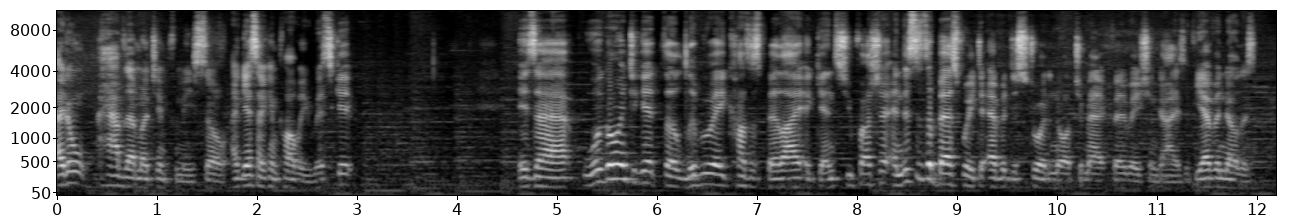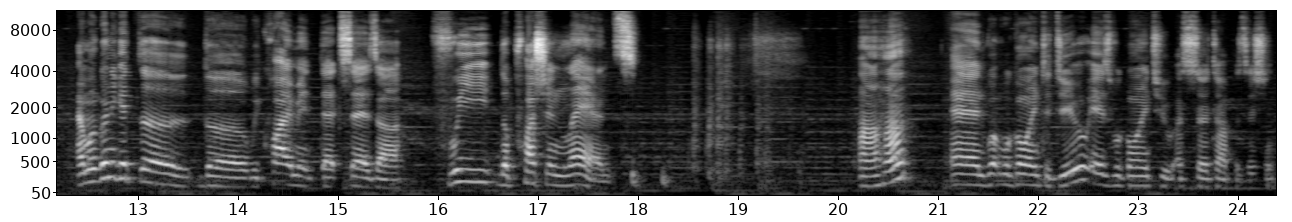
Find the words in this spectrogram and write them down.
I don't have that much infamy, so I guess I can probably risk it. Is that we're going to get the Liberate Casus Belli against you, Prussia, and this is the best way to ever destroy the North Germanic Federation, guys, if you ever know this. And we're going to get the the requirement that says, uh, free the Prussian lands. Uh-huh. And what we're going to do is we're going to assert our position.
